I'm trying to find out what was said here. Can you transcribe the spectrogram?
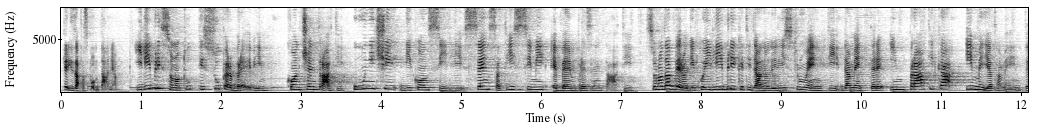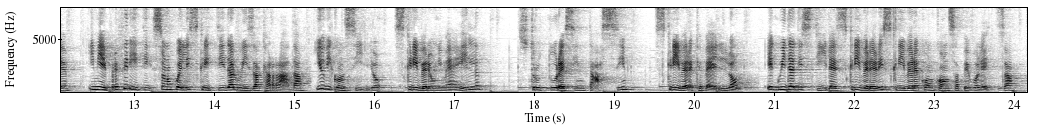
Che risata spontanea. I libri sono tutti super brevi, concentrati unici di consigli sensatissimi e ben presentati. Sono davvero di quei libri che ti danno degli strumenti da mettere in pratica immediatamente. I miei preferiti sono quelli scritti da Luisa Carrada. Io vi consiglio scrivere un'email, struttura e sintassi, scrivere che bello e guida di stile, scrivere e riscrivere con consapevolezza.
